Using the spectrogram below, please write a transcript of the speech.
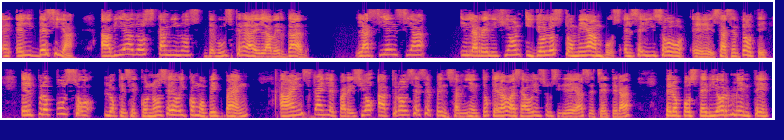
eh, él decía, había dos caminos de búsqueda de la verdad, la ciencia y la religión, y yo los tomé ambos. Él se hizo eh, sacerdote. Él propuso lo que se conoce hoy como Big Bang. A Einstein le pareció atroz ese pensamiento que era basado en sus ideas, etcétera, pero posteriormente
